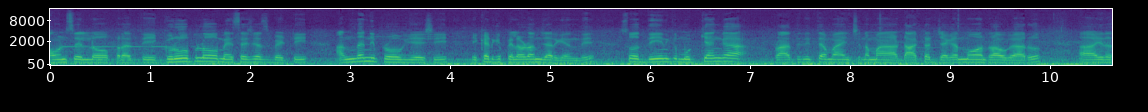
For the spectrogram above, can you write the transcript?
కౌన్సిల్లో ప్రతి గ్రూప్లో మెసేజెస్ పెట్టి అందరినీ ప్రోగ్ చేసి ఇక్కడికి పిలవడం జరిగింది. సో దీనికి ముఖ్యంగా ప్రాతినిధ్యం వహించిన మా డాక్టర్ జగన్మోహన్ రావు గారు ఇది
